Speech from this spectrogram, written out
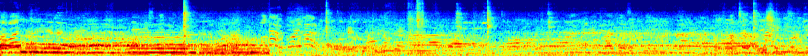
সবাই ব্যবস্থা করে আচ্ছা দেশি মুরগি দেশি মুরগি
